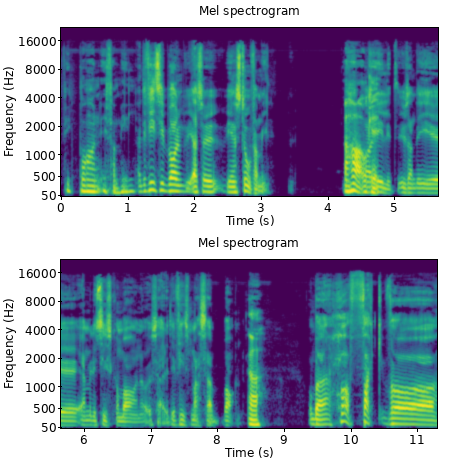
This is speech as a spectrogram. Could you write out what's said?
Fick barn i familj. Ja, Det finns ju barn, alltså vi är en stor familj. Bara okej. Lillit, utan det är ju Emelies syskonbarn och så här. Det finns massa barn. Ja. Och bara, ha fuck, vad...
